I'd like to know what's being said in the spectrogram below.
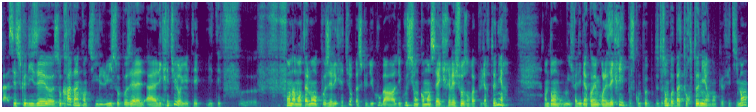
Bah, c'est ce que disait euh, Socrate hein, quand il lui s'opposait à l'écriture. Il était, il était fondamentalement opposé à l'écriture parce que du coup, bah, du coup, si on commence à écrire les choses, on va plus les retenir en même temps, il fallait bien quand même qu'on les écrive parce qu'on peut, de toute façon, on peut pas tout retenir. Donc, effectivement,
